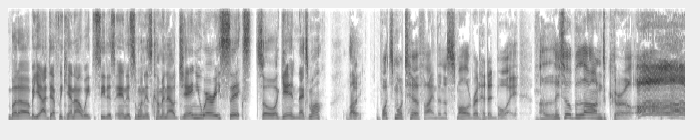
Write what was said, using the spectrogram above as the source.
But uh but yeah, I definitely cannot wait to see this. And this one is coming out January 6th. So again, next month. What? What's more terrifying than a small redheaded boy? A little blonde girl. Oh!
